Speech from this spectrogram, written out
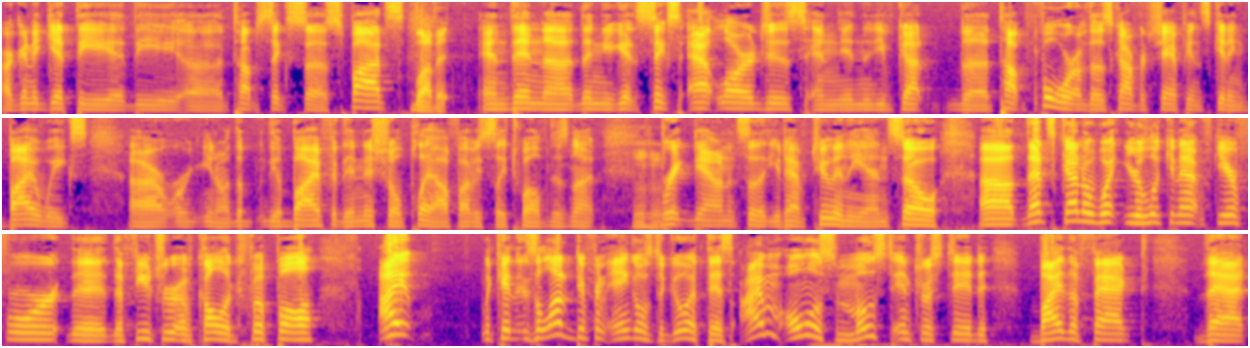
are going to get the the uh, top six uh, spots. Love it. And then uh, then you get six at larges, and then you've got the top four of those conference champions getting bye weeks, uh, or you know the the bye for the initial playoff. Obviously, twelve does not break down, and so that you'd have two in the end. So uh, that's kind of what you're looking at here for the the future of college football. I okay, there's a lot of different angles to go at this. I'm almost most interested by the fact that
